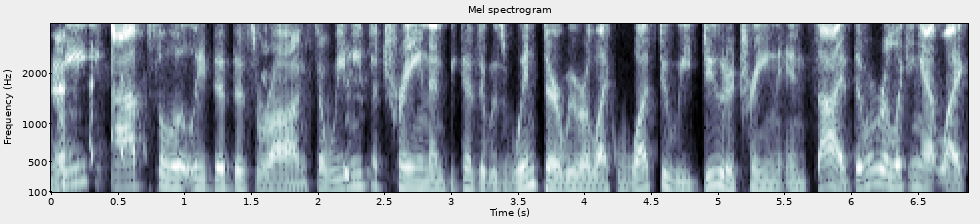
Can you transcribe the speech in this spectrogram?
we absolutely did this wrong so we need to train and because it was winter we were like what do we do to train inside then we were looking at like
